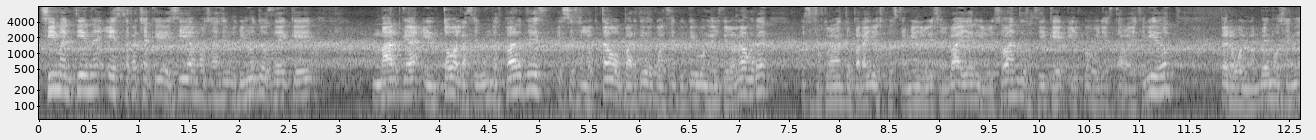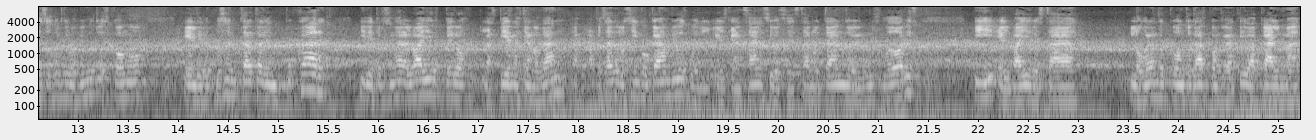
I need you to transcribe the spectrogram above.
sí mantiene esta racha que decíamos hace unos minutos de que marca en todas las segundas partes, este es el octavo partido consecutivo en el que lo logra, desafortunadamente para ellos pues también lo hizo el Bayern y lo hizo antes, así que el juego ya estaba definido, pero bueno, vemos en esos últimos minutos como el Leverkusen trata de empujar y de presionar al Bayern, pero las piernas ya no dan. A pesar de los cinco cambios, pues, el cansancio se está notando en algunos jugadores y el Bayern está logrando controlar con relativa calma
